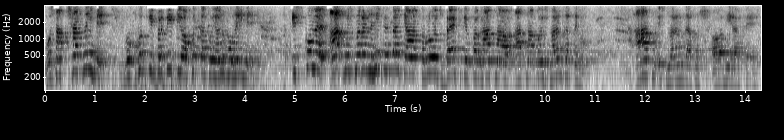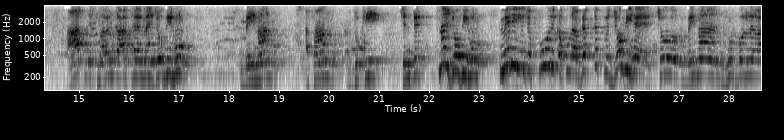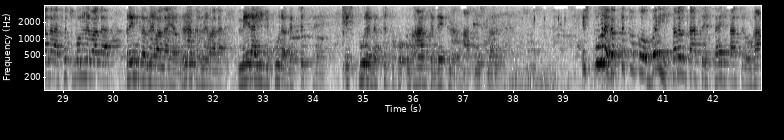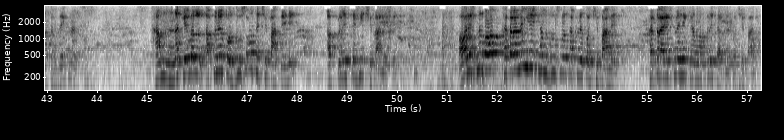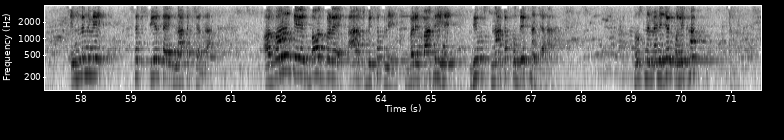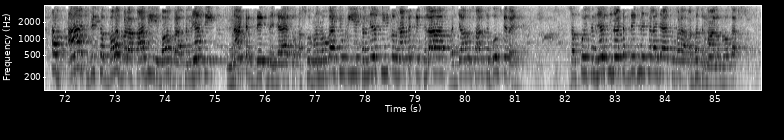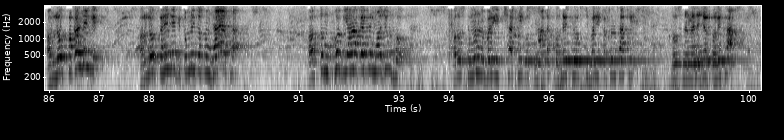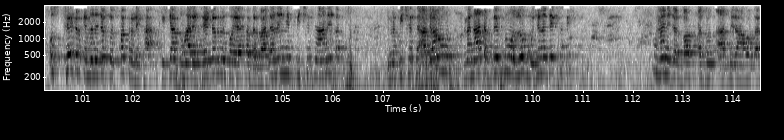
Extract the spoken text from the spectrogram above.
वो साक्षात नहीं है। वो खुद की प्रतीति और खुद का कोई अनुभव नहीं है। इसको मैं आत्मस्मरण नहीं कहता कि आप रोज बैठ के परमात्मा और आत्मा को स्मरण करते हो। आत्मस्मरण का कुछ और ही अर्थ है। आत्मस्मरण का अर्थ है, मैं जो भी हूँ, बेईमान आसान दुखी, चिंतित, मैं जो भी हूँ, मेरी ये जो पूरी का पूरा व्यक्तित्व जो भी है, चोर, बेईमान, झूठ बोलने वाला, सच बोलने वाला, प्रेम करने वाला या घृणा करने वाला, मेरा ये जो पूरा व्यक्तित्व है इस पूरे व्यक्तित्व को उघाड़ के देखना आत्मस्मरण है। इस पूरे व्यक्तित्व को बड़ी सरलता से, सहजता से उघाड़ कर देखना। हम न केवल अपने को दूसरों से छिपाते हैं, अपने से भी छिपा लेते हैं। और इसमें बहुत खतरा नहीं है कि हम दूसरों से अपने को छिपा लें। खतरा इसमें है कि हम अपने से अपने को छिपा लें। इंग्लैंड में शेक्सपियर का एक नाटक चल रहा था। और वहाँ के एक बहुत बड़े आर्च बिशप ने, बड़े पादरी ने भी उस नाटक को देखना चाहा। तो उसने मैनेजर को लिखा, अब आर्च बिशप बहुत बड़ा पादी, बहुत बड़ा सन्यासी नाटक देखने जाए तो अशोभन होगा, क्योंकि ये सन्यासी ही तो नाटक के खिलाफ हज़ारों साल से बोलते रहे सब कोई सन्यासी नाटक देखने चला जाए तो बड़ा अभद्र मालूम होगा। और लोग पकड़ लेंगे, और लोग कहेंगे कि तुमने तो समझाया था। और तुम खुद यहाँ कैसे मौजूद हो? और उसके मन में बड़ी इच्छा थी उस नाटक को देखे उसकी बड़ी प्रशंसा थी। तो उसने मैनेजर को लिखा, उस थिएटर के मैनेजर को पत्र लिखा कि क्या तुम्हारे थिएटर में कोई ऐसा दरवाज़ा नहीं है पीछे से आने का? कि मैं पीछे से आ जाऊँ, मैं नाटक देख लू और लोग मुझे न देख सके। वो मैनेजर बहुत अद्भुत आदमी रहा होगा।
